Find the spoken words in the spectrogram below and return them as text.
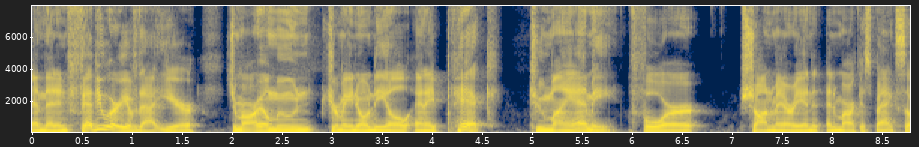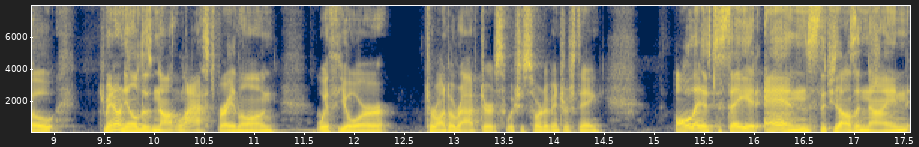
And then in February of that year, Jamario Moon, Jermaine O'Neal, and a pick to Miami for Shawn Marion and Marcus Banks. So Jermaine O'Neal does not last very long with your Toronto Raptors, which is sort of interesting. All that is to say, it ends the 2009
